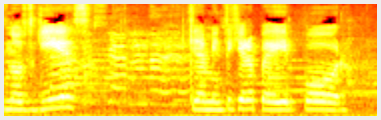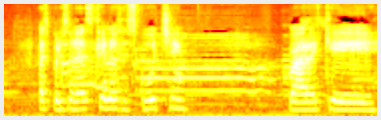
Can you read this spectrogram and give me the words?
nos guíes, también te quiero pedir por las personas que nos escuchen, para que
